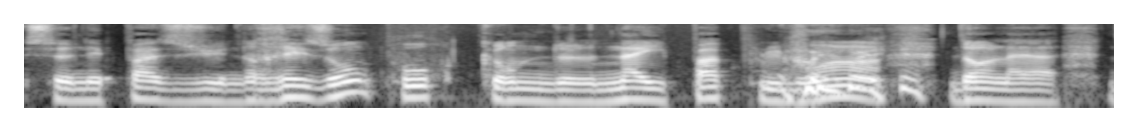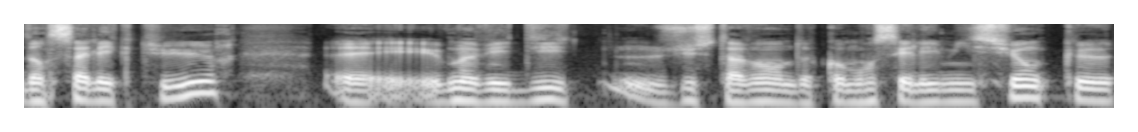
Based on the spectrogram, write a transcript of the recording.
ce n'est pas une raison pour qu'on ne n'aille pas plus loin dans la dans sa lecture. Et vous m'avez dit juste avant de commencer l'émission que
